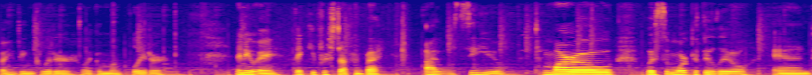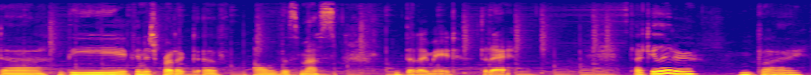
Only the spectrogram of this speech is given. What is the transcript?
finding glitter like a month later. Anyway, thank you for stopping by. I will see you tomorrow with some more Cthulhu and uh, the finished product of all of this mess that I made today. Talk to you later. Bye.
